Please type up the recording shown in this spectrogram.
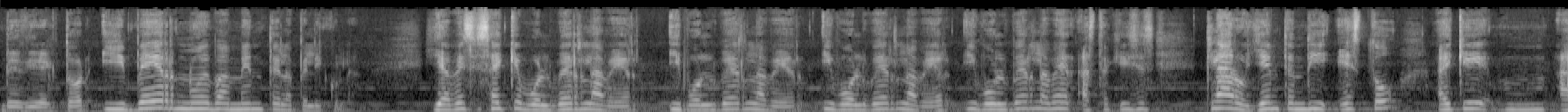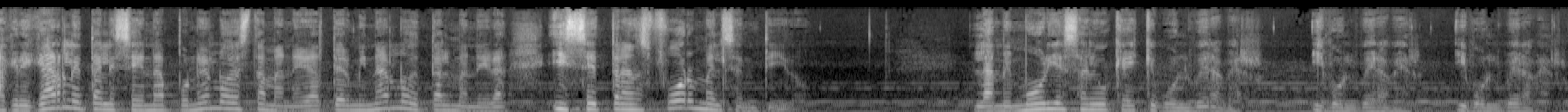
de director y ver nuevamente la película y a veces hay que volverla a ver y volverla a ver y volverla a ver y volverla a ver hasta que dices, claro, ya entendí, esto hay que mm, agregarle tal escena, ponerlo de esta manera, terminarlo de tal manera y se transforma el sentido. La memoria es algo que hay que volver a ver y volver a ver y volver a ver.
